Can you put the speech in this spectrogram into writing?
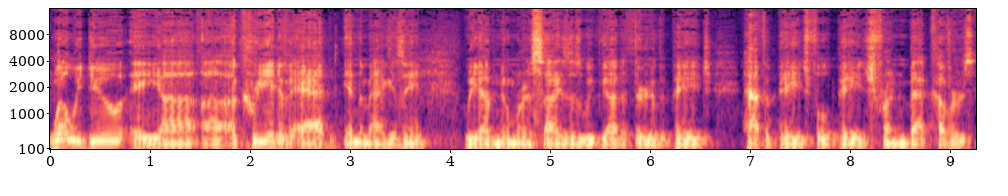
Well, we do a, uh, a creative ad in the magazine. We have numerous sizes. We've got a third of a page, half a page, full page, front and back covers.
